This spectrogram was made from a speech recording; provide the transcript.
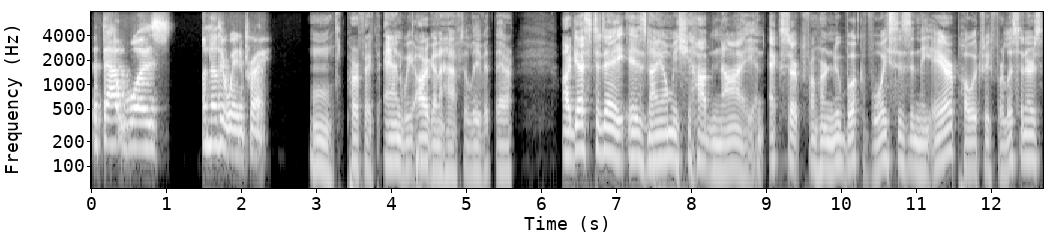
that that was another way to pray. Mm, perfect. And we are going to have to leave it there. Our guest today is Naomi Shihab Nye. An excerpt from her new book, Voices in the Air Poetry for Listeners,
